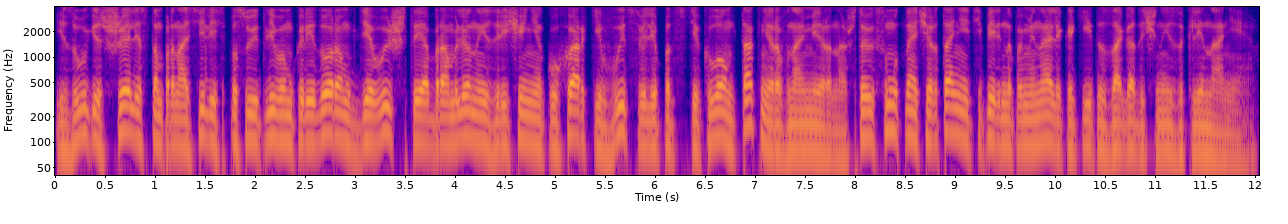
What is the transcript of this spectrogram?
и звуки с шелестом проносились по суетливым коридорам, где вышитые обрамленные изречения кухарки выцвели под стеклом так неравномерно, что их смутные очертания теперь напоминали какие-то загадочные заклинания.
